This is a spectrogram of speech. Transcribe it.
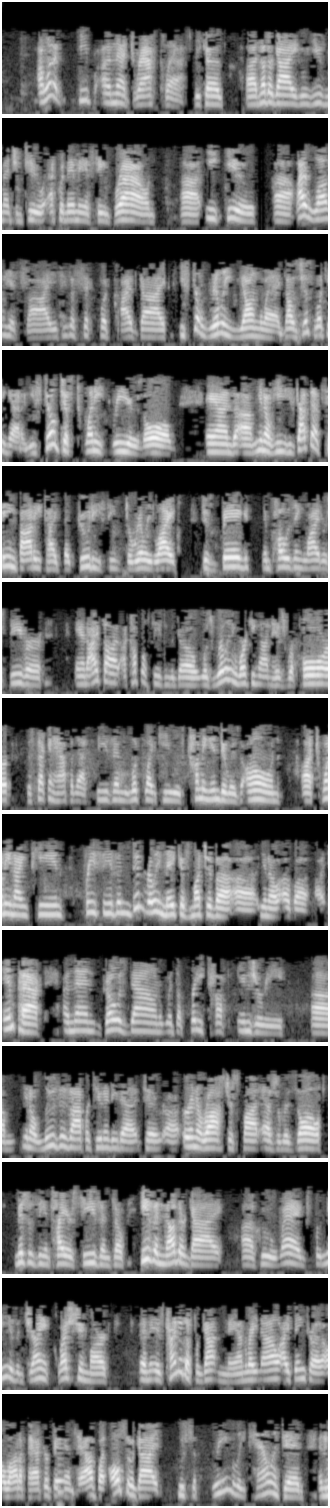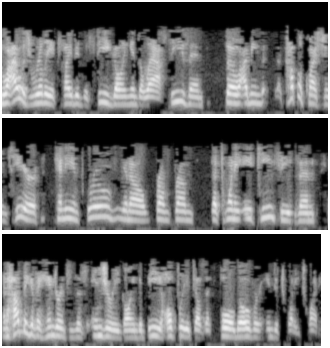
I want to keep on that draft class because uh, another guy who you've mentioned too, Equanimeous St. Brown, uh, EQ, uh, I love his size. He's a six foot five guy. He's still really young legs. I was just looking at him. He's still just 23 years old. And, um, you know, he, he's got that same body type that Gutey seems to really like. Just big, imposing wide receiver. And I thought a couple seasons ago was really working on his rapport. The second half of that season looked like he was coming into his own. Uh, 2019 preseason didn't really make as much of a, uh, you know, of a, a impact and then goes down with a pretty tough injury. Um, you know, loses opportunity to, to uh, earn a roster spot as a result, misses the entire season. So he's another guy uh, who Wags for me is a giant question mark and is kind of the forgotten man right now. I think uh, a lot of Packer fans have, but also a guy who's supremely talented and who I was really excited to see going into last season. So, I mean, a couple questions here. Can he improve, you know, from, from the 2018 season and how big of a hindrance is this injury going to be? Hopefully it doesn't fold over into 2020.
